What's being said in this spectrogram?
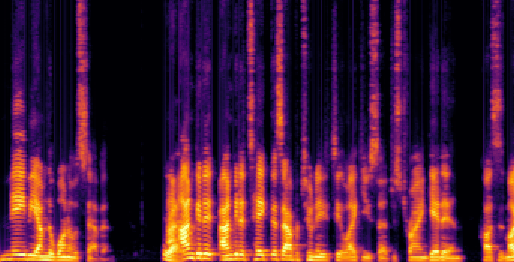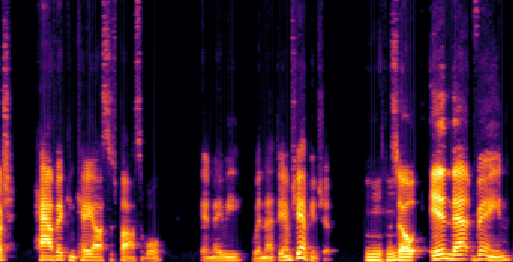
maybe I'm the 107. Right. I'm gonna I'm gonna take this opportunity to, like you said, just try and get in, cause as much havoc and chaos as possible, and maybe win that damn championship. Mhm. So, in that vein,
